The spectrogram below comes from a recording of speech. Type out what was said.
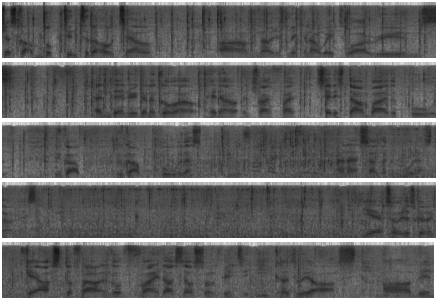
Just got booked into the hotel. Um, now just making our way to our rooms, and then we're gonna go out, head out, and try find. Said it's down by the pool. We've got a, we've got a pool that's cool, and uh, sounds like a pool that's down there somewhere. Yeah, so we're just gonna get our stuff out and go find ourselves something to eat because we are starving.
